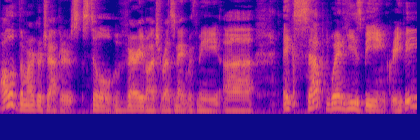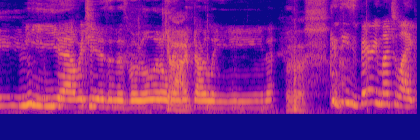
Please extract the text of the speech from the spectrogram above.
All of the Marco chapters still very much resonate with me, uh, except when he's being creepy. Yeah, which he is in this book a little God. bit with Darlene. Ugh. Because he's very much like,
